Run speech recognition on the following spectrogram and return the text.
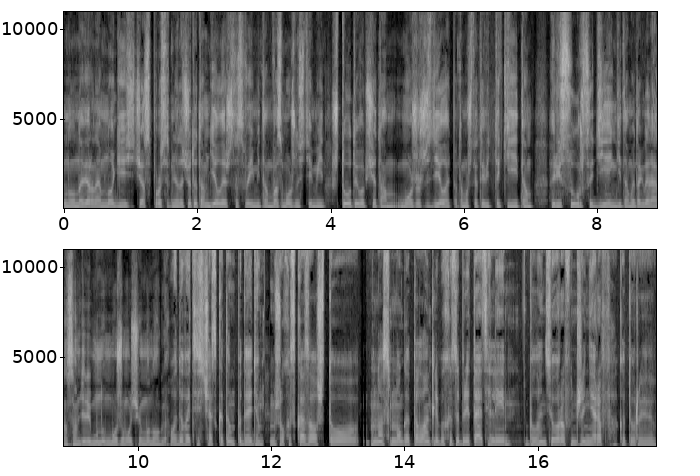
Ну, наверное, многие сейчас спросят меня, да что ты там делаешь со своими там возможностями, что ты вообще там можешь сделать, потому что это ведь такие там ресурсы, деньги там и так далее. А на самом деле мы можем очень много. Вот давайте сейчас к этому подойдем. Жуха сказал, что у нас много талантливых изобретателей, волонтеров, инженеров, которые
